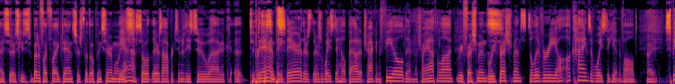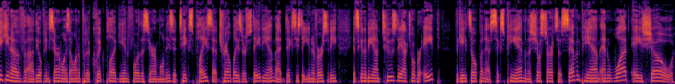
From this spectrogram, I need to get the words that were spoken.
uh, excuse me, some butterfly flag dancers for the opening ceremonies. Yeah, so there's opportunities to uh, uh, To participate dance. there. There's there's ways to help out at track and field and the triathlon, refreshments. refreshments, delivery, all, all kinds of ways to get involved. Right. Speaking of uh, the opening ceremonies, I want to put a quick plug in for the ceremonies. It takes place at Trailblazer Stadium at Dixie State University. It's going to be on Tuesday, October 8th. The gates open at 6 p.m. and the show starts at 7 p.m. And what a show!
